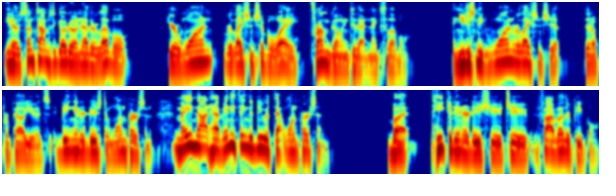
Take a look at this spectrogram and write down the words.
you know, sometimes to go to another level, you're one relationship away from going to that next level. And you just need one relationship that'll propel you. It's being introduced to one person. May not have anything to do with that one person, but he could introduce you to five other people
